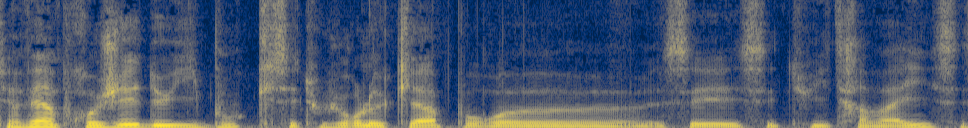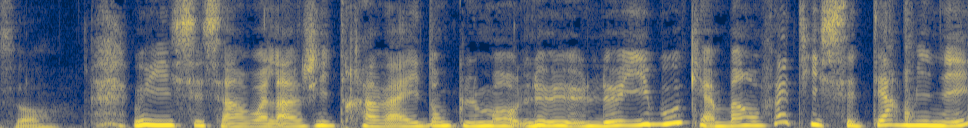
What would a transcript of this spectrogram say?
Tu avais un projet de e-book, c'est toujours le cas pour. Euh, tu y travailles, c'est ça? Oui, c'est ça, voilà, j'y travaille. Donc le, le, e-book, eh ben, en fait, il s'est terminé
